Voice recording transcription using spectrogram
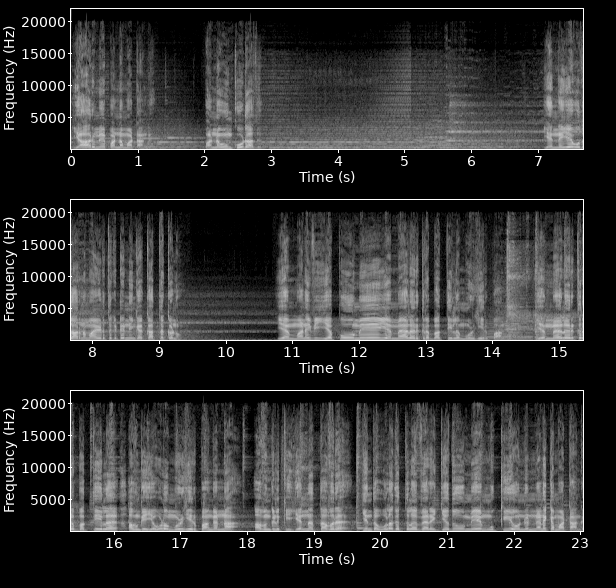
யாருமே பண்ண மாட்டாங்க. பண்ணவும் கூடாது. என்னையே உதாரணமா எடுத்துக்கிட்டு நீங்க கத்துக்கணும். என் மனைவி எப்பவுமே என் மேல இருக்கிற பக்தியில மூழ்கி இருப்பாங்க என் மேல இருக்கிற பக்தியில அவங்க எவ்வளவு மூழ்கி இருப்பாங்கன்னா அவங்களுக்கு என்ன தவிர இந்த உலகத்துல வேற எதுவுமே முக்கியம்னு நினைக்க மாட்டாங்க.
